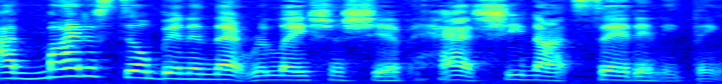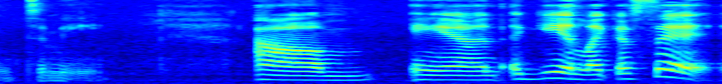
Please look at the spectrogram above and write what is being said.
I might have still been in that relationship had she not said anything to me. Um, and again, like I said,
